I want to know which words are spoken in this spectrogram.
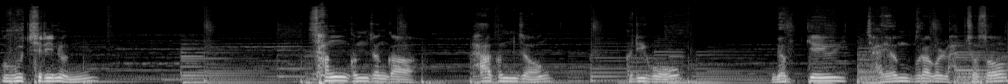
우구치리는 상금정과 하금정 그리고 몇 개의 자연부락을 합쳐서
